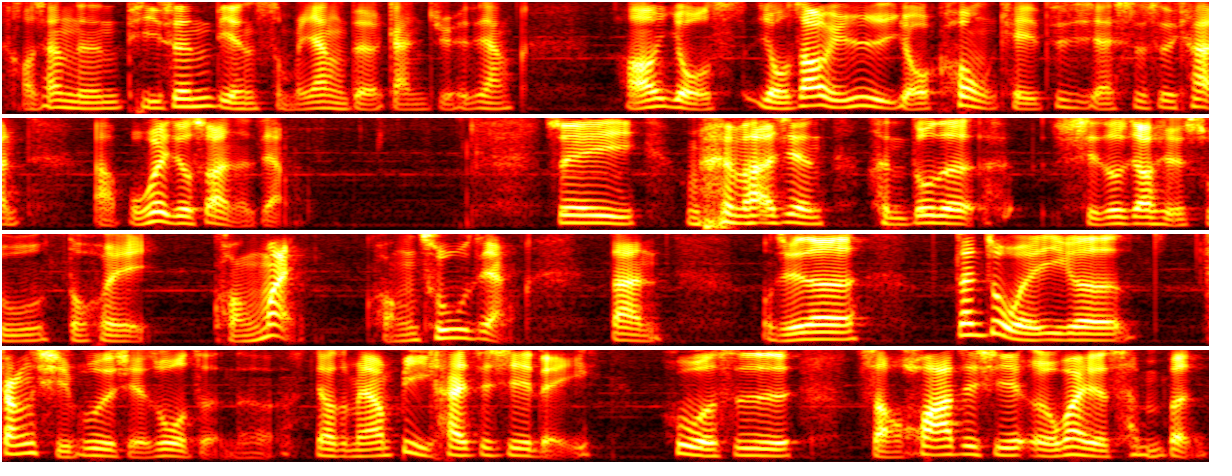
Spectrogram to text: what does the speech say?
好像能提升点什么样的感觉，这样，好有有朝一日有空可以自己来试试看啊，不会就算了这样。所以我们会发现很多的写作教学书都会狂卖狂出这样，但我觉得，但作为一个刚起步的写作者呢，要怎么样避开这些雷，或者是少花这些额外的成本，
